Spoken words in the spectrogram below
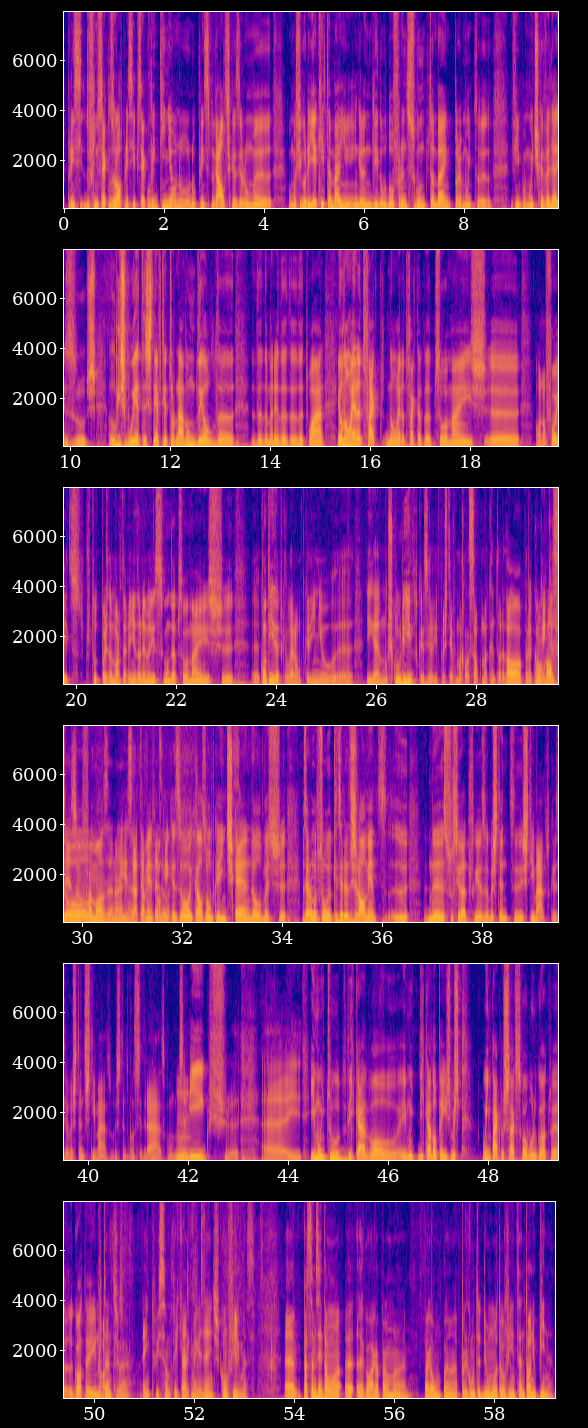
princí- do fim do século XIX, princípio do século XX, tinham no, no Príncipe de Gales, quer dizer, uma, uma figura. E aqui também, em grande medida, o Dom Fernando II também, para, muito, enfim, para muitos cavalheiros, os lisboetas, se deve ter tornado um modelo de- de- da maneira de, de- de atuar. Ele não era, de facto, não era, de facto a, a pessoa mais... eh, ou não foi, sobretudo depois da morte da Rainha Dona Maria II, a pessoa mais eh, contida, porque ele era um bocadinho, eh, digamos, colorido, quer dizer, e depois teve uma relação com uma cantora de ópera, com, Com quem casou. famosa, não é? Exatamente, com quem casou e causou um bocadinho de escândalo, mas, eh, mas era uma pessoa, quer dizer, geralmente na sociedade portuguesa bastante estimado, quer dizer, bastante estimado, bastante considerado, com muitos Hum. amigos e, e muito dedicado ao, e muito dedicado ao país. Mas o impacto do Saxe-Coburg-Gotha é- Gotha é enorme. Portanto, a, a intuição de Ricardo Magalhães confirma-se. Ah, passamos então a- a- agora para uma, para uma pergunta de um outro ouvinte, António Pina,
